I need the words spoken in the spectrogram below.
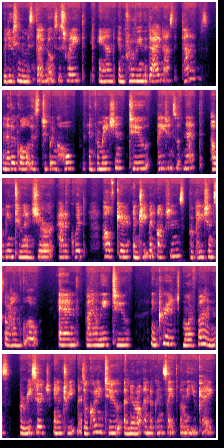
reducing the misdiagnosis rate and improving the diagnostic times. Another goal is to bring hope and information to patients with NET, helping to ensure adequate healthcare and treatment options for patients around the globe. And finally, to encourage more funds for research and treatment. So according to a neuroendocrine site from the UK,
